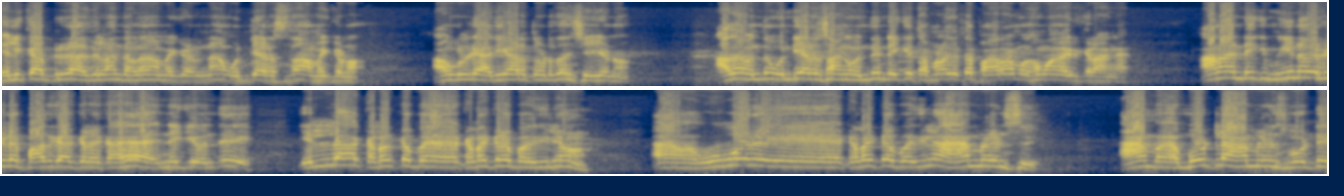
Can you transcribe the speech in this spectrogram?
ஹெலிகாப்டர் அதெல்லாம் தளம் அமைக்கணும்னா ஒன்றிய அரசு தான் அமைக்கணும். அவங்களுடைய அதிகாரத்தோடு தான் செய்யணும். அதை வந்து ஒன்றிய அரசாங்கம் வந்து இன்றைக்கு தமிழகத்தை பாராமுகமாக இருக்கிறாங்க. ஆனால் இன்றைக்கு மீனவர்களை பாதுகாக்கிறதுக்காக இன்றைக்கி வந்து எல்லா கடற்க ப- கடற்கரை பகுதியிலும் ஒவ்வொரு கடற்கரை பகுதியிலும் ஆம்புலன்ஸு ஆம் போட்டில் ஆம்புலன்ஸ் போட்டு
